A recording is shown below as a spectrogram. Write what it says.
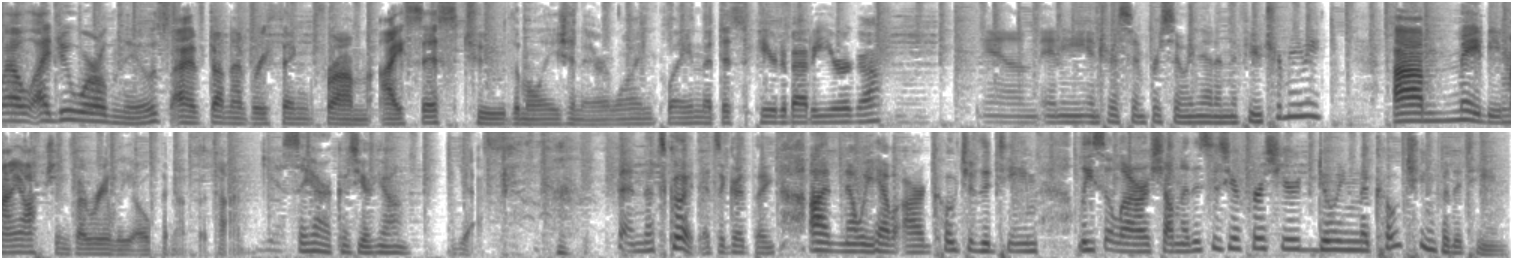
Well, I do world news. I've done everything from ISIS to the Malaysian airline plane that disappeared about a year ago. And any interest in pursuing that in the future, maybe? Um, maybe. My options are really open at the time. Yes, they are, because you're young. Yes. and that's good. That's a good thing. Uh, now we have our coach of the team, Lisa LaRochelle. Now, this is your first year doing the coaching for the team.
